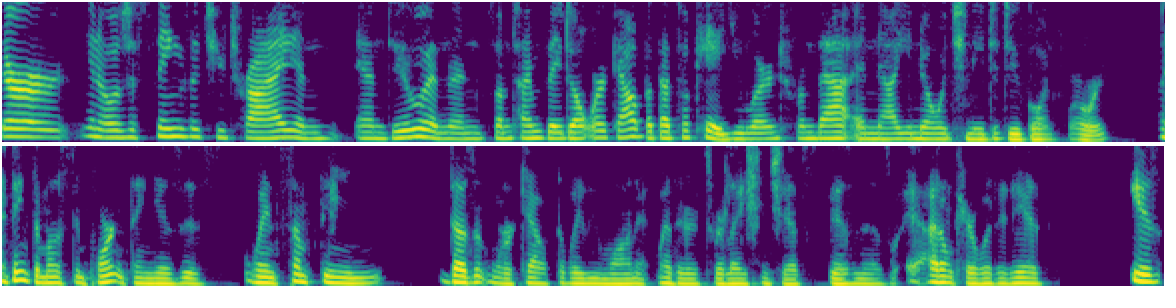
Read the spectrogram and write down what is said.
there are, you know, just things that you try and and do and then sometimes they don't work out, but that's okay. You learned from that and now you know what you need to do going forward. I think the most important thing is is when something doesn't work out the way we want it, whether it's relationships, business, I don't care what it is, is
